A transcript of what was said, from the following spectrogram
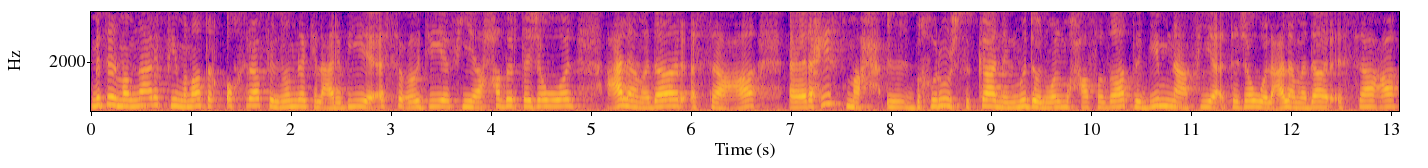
مثل ما بنعرف في مناطق أخرى في المملكة العربية السعودية فيها حظر تجول على مدار الساعة. آه، رح يسمح بخروج سكان المدن والمحافظات اللي بيمنع فيها التجول على مدار الساعة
